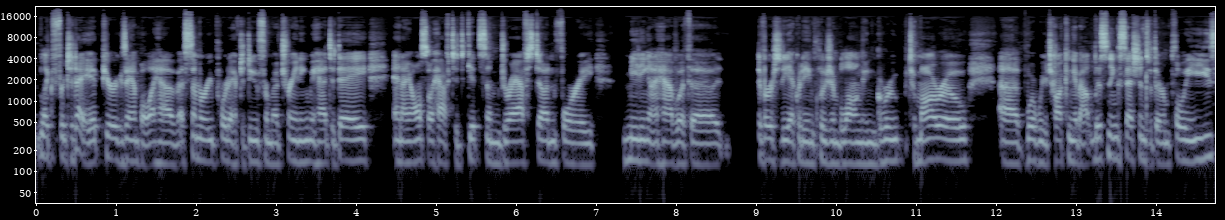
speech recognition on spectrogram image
like for today, a pure example, I have a summary report I have to do from a training we had today, and I also have to get some drafts done for a meeting I have with a diversity, equity, inclusion, belonging group tomorrow, uh, where we're talking about listening sessions with their employees.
